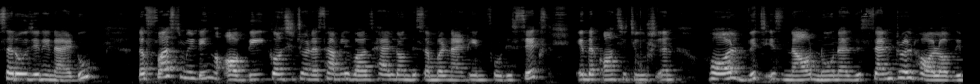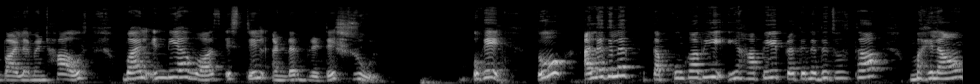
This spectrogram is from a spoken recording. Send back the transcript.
Sarojini Naidu The first meeting of the Constituent Assembly was held on December 1946 in the Constitution hall, which is now known as the central hall of the parliament house, while india was still under british rule. Okay तो अलग अलग तबकों का भी यहाँ पे प्रतिनिधित्व था। महिलाओं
